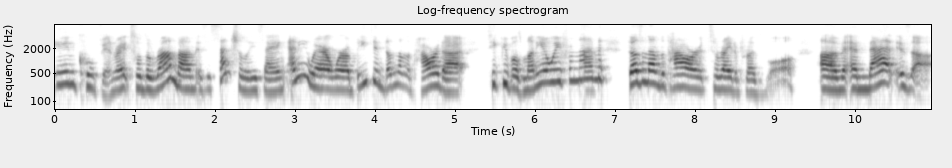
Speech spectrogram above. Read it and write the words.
in kufin, right? So the Rambam is essentially saying anywhere where a beitin doesn't have the power to take people's money away from them, doesn't have the power to write a Pruzbol. Um, and that is a,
